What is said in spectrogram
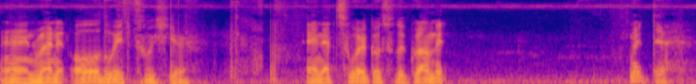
and ran it all the way through here. And that's where it goes to the grommet. Right there.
